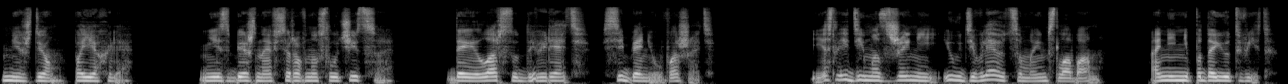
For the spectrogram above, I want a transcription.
не ждем. Поехали. Неизбежное все равно случится, да и Ларсу доверять, себя не уважать. Если Дима с Женей и удивляются моим словам, они не подают вид.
